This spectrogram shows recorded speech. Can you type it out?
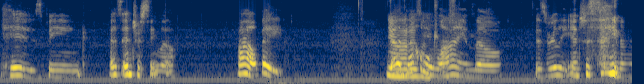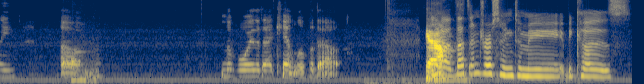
his being. That's interesting though. Wow, wait. Yeah, that, that, that whole line though is really interesting to me. Um, the boy that I can't live without. Yeah. yeah, that's interesting to me because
